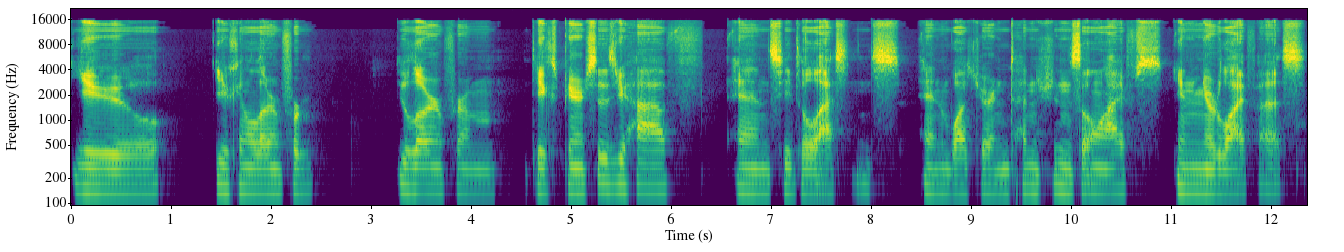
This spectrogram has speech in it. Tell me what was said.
you you can learn from learn from the experiences you have and see the lessons and what your intentions in life in your life is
